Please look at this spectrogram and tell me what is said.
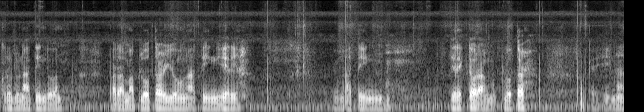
krudo natin doon para ma-floater yung ating area. Yung ating director ang mag-floater kaya na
